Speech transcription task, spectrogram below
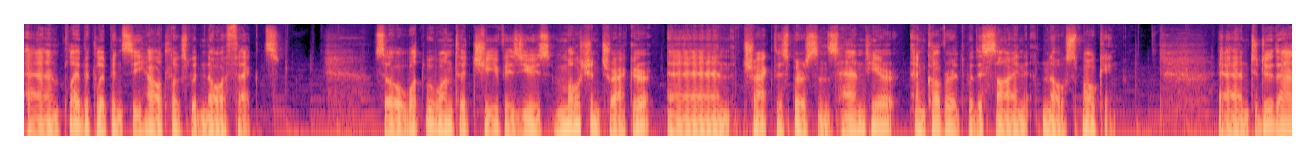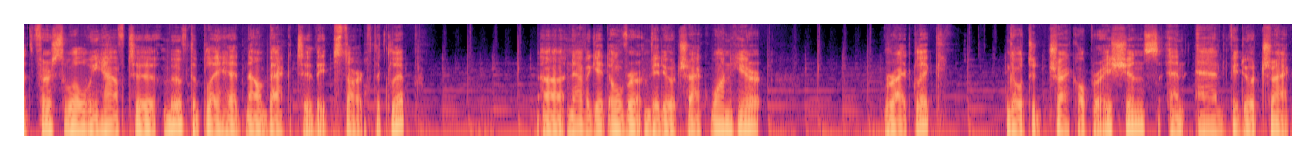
and play the clip and see how it looks with no effects. So what we want to achieve is use motion tracker and track this person's hand here and cover it with the sign no smoking. And to do that, first of all, we have to move the playhead now back to the start of the clip. Uh, navigate over video track 1 here. Right click, go to track operations and add video track.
